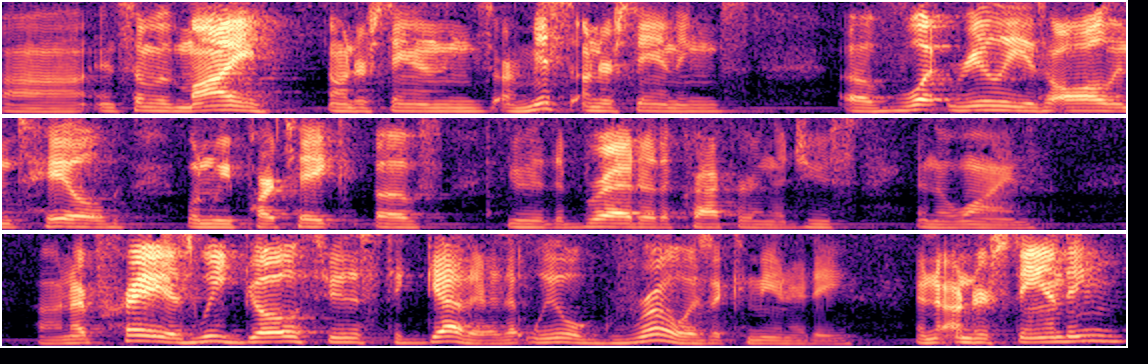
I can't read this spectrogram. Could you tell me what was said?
uh, and some of my understandings or misunderstandings of what really is all entailed when we partake of either the bread or the cracker and the juice and the wine. Uh, and I pray as we go through this together that we will grow as a community in understanding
